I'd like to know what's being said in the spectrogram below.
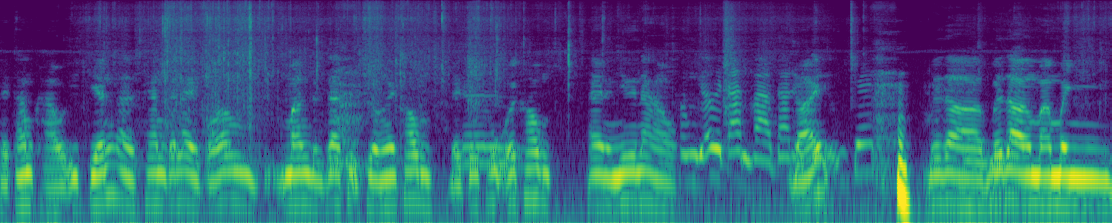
phải tham khảo ý kiến là xem cái này có mang được ra thị trường hay không để tiêu thụ hay không hay là như thế nào. Không nhớ người ta ăn vào ta Đấy. đi cũng chết. Bây giờ bây giờ mà mình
